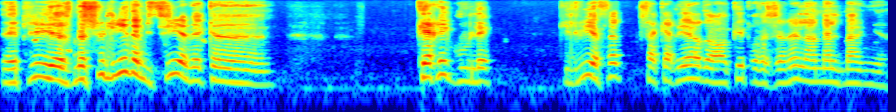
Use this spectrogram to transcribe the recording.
Et puis, euh, je me suis lié d'amitié avec un Kerry Goulet, qui lui a fait sa carrière de hockey professionnel en Allemagne.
